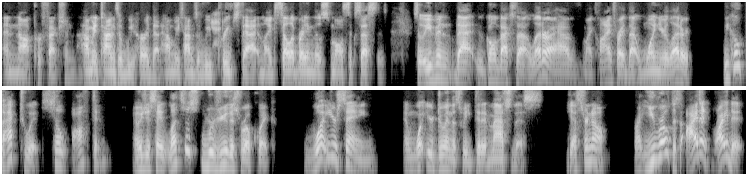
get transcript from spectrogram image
and not perfection. How many times have we heard that? How many times have we yes. preached that and like celebrating those small successes? So even that going back to that letter I have my clients write that one year letter, we go back to it so often and we just say, let's just review this real quick. What you're saying and what you're doing this week, did it match this? Yes or no? Right? You wrote this. I didn't write it.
